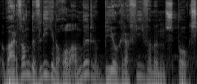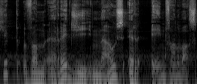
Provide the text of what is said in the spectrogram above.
waarvan de Vliegende Hollander, biografie van een spookschip van Reggie Naus, er één van was.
